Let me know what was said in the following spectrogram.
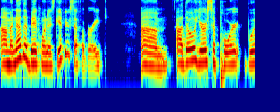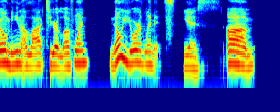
um, another big one is give yourself a break um, although your support will mean a lot to your loved one know your limits. Yes. Um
